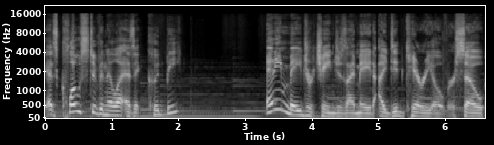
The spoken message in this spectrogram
as close to vanilla as it could be. Any major changes I made, I did carry over. So,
